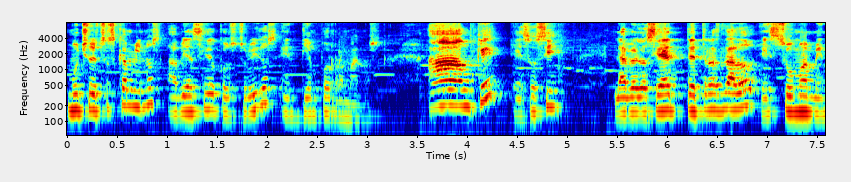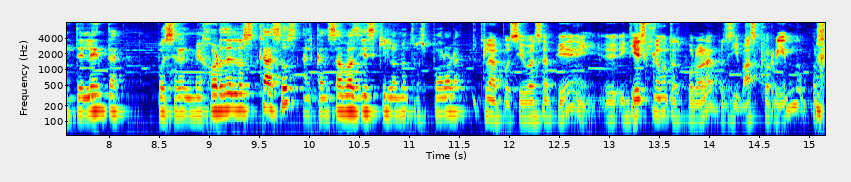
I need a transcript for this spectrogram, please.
muchos de estos caminos habían sido construidos en tiempos romanos. Aunque, eso sí, la velocidad de traslado es sumamente lenta, pues en el mejor de los casos alcanzabas 10 kilómetros por hora. Claro, pues si vas a pie y y 10 kilómetros por hora, pues si vas corriendo. porque-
